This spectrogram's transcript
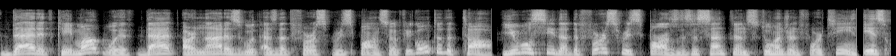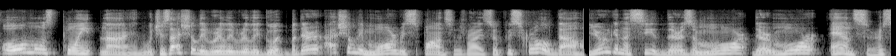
that it came up with that are not as good as that first response. So if you go to the top, you will see that the first response, this is sentence 214, is almost 0.9, which is actually really, really good. But there are actually more responses, right? So if we scroll down, you're going to see there's a more, there are more answers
